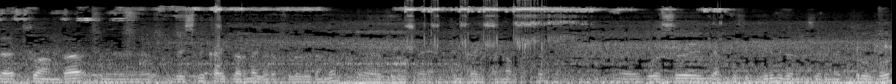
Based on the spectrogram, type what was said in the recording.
Ve şu anda e, resmi kayıtlarına göre Florida'nın e, Burası bütün kayıtlarına baktım. E, burası yaklaşık 20 dönüm üzerine kuruldu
